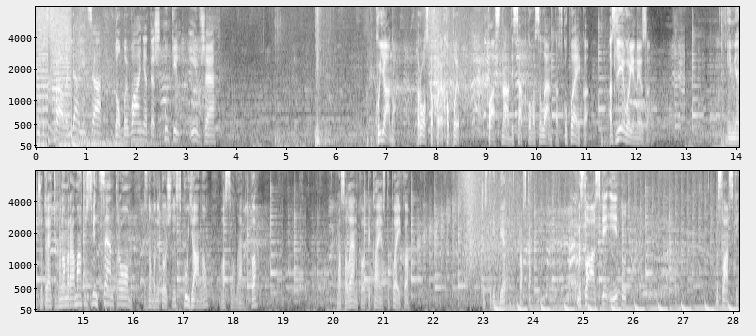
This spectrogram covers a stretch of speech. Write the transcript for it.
Тут справляється. Добивання теж Кукіль і вже. Куянов. Росков перехопив. Пас на десятку Василенка. Скупейко. А з лівої низу. І м'яч у третього номера Аматор з він центром. Знову неточність. Куянов. Василенко. Василенко опікає Скупейко. Чистий відбір. Проска. Миславський і тут. Миславський.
